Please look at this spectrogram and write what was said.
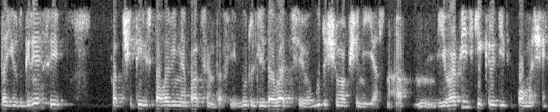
дают Греции под 4,5%. И будут ли давать в будущем, вообще не ясно. А европейские кредиты помощи,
